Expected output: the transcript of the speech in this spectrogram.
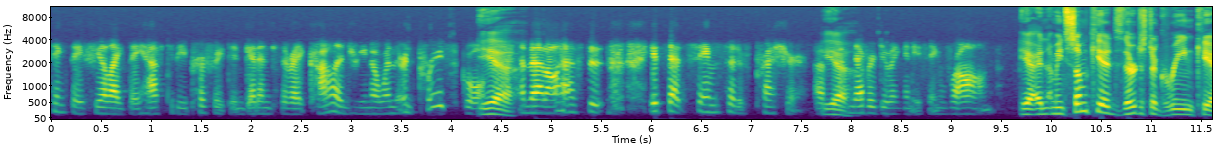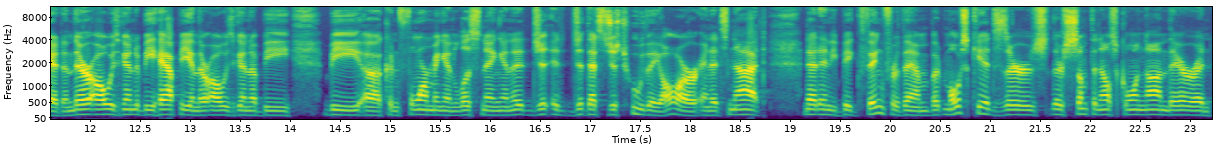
think they feel like they have to be perfect and get into the right college, you know, when they're in preschool. Yeah. And that all has to, it's that same sort of pressure of yeah. never doing anything wrong. Yeah, and I mean, some kids they're just a green kid, and they're always going to be happy, and they're always going to be be uh, conforming and listening, and it, it, that's just who they are, and it's not not any big thing for them. But most kids, there's there's something else going on there, and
